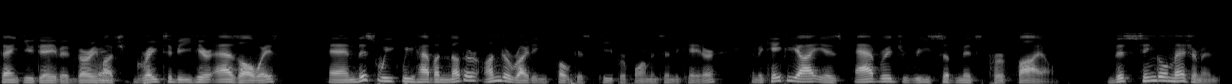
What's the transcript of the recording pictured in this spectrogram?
Thank you, David, very much. Great to be here as always. And this week we have another underwriting focused key performance indicator, and the KPI is average resubmits per file. This single measurement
